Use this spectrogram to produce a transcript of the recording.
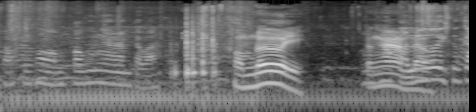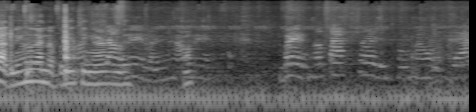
เขาคือหอมเขาคืองามแต่ว่าหอมเลย ก็งามเอแล้วเลยคือกัดในเฮือนอะไปจริงๆงามเลย แบ่งเขาตักใส่ของเราจ้า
